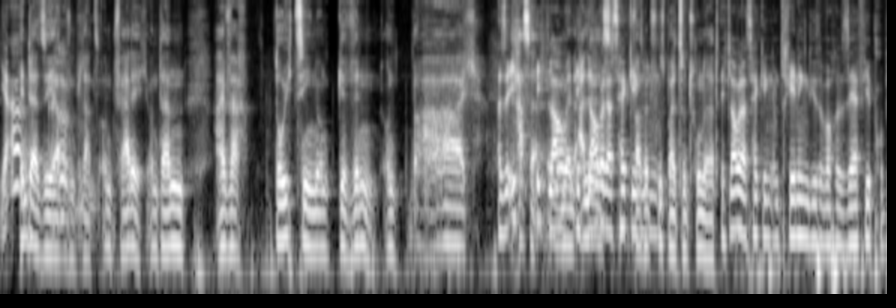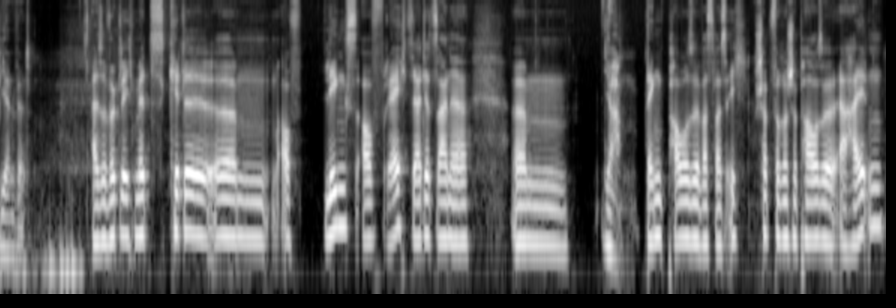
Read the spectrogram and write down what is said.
Ja, Hinterseher also- auf dem Platz und fertig. Und dann einfach durchziehen und gewinnen. Und ah, ich Also ich- hasse ich glaub- ich alles, glaube, dass Hacking- was mit Fußball zu tun hat. Ich glaube, dass Hacking im Training diese Woche sehr viel probieren wird. Also wirklich mit Kittel ähm, auf links, auf rechts. Er hat jetzt seine ähm, ja, Denkpause, was weiß ich, schöpferische Pause erhalten.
